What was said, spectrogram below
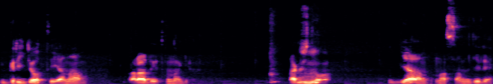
грядет, и она порадует многих. Так mm-hmm. что я на самом деле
